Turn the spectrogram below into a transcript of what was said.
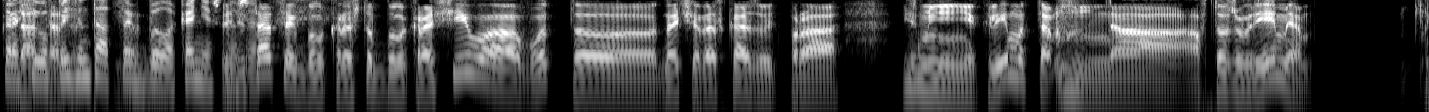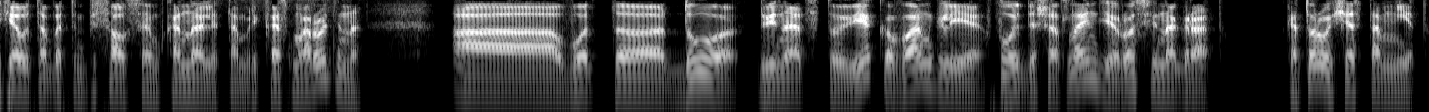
красиво да, в презентациях да, было, конечно В презентациях же. было, чтобы было красиво, а вот э, начали рассказывать про изменение климата, а, а в то же время, я вот об этом писал в своем канале, там «Река Смородина», а вот э, до XII века в Англии, вплоть до Шотландии, рос виноград, которого сейчас там нет.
